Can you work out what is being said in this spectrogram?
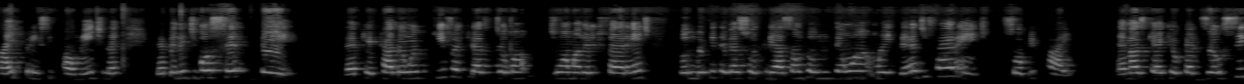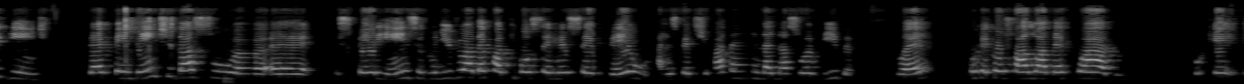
pai principalmente, né? Independente de você ter, né? Porque cada um aqui foi criado de, uma de uma maneira diferente, todo mundo aqui teve a sua criação, todo mundo tem uma, uma ideia diferente sobre pai. Né? Mas o que é que eu quero dizer é o seguinte, dependente da sua é, experiência, do nível adequado que você recebeu a respeito de paternidade na sua vida, não é? Por que, que eu falo adequado? Porque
